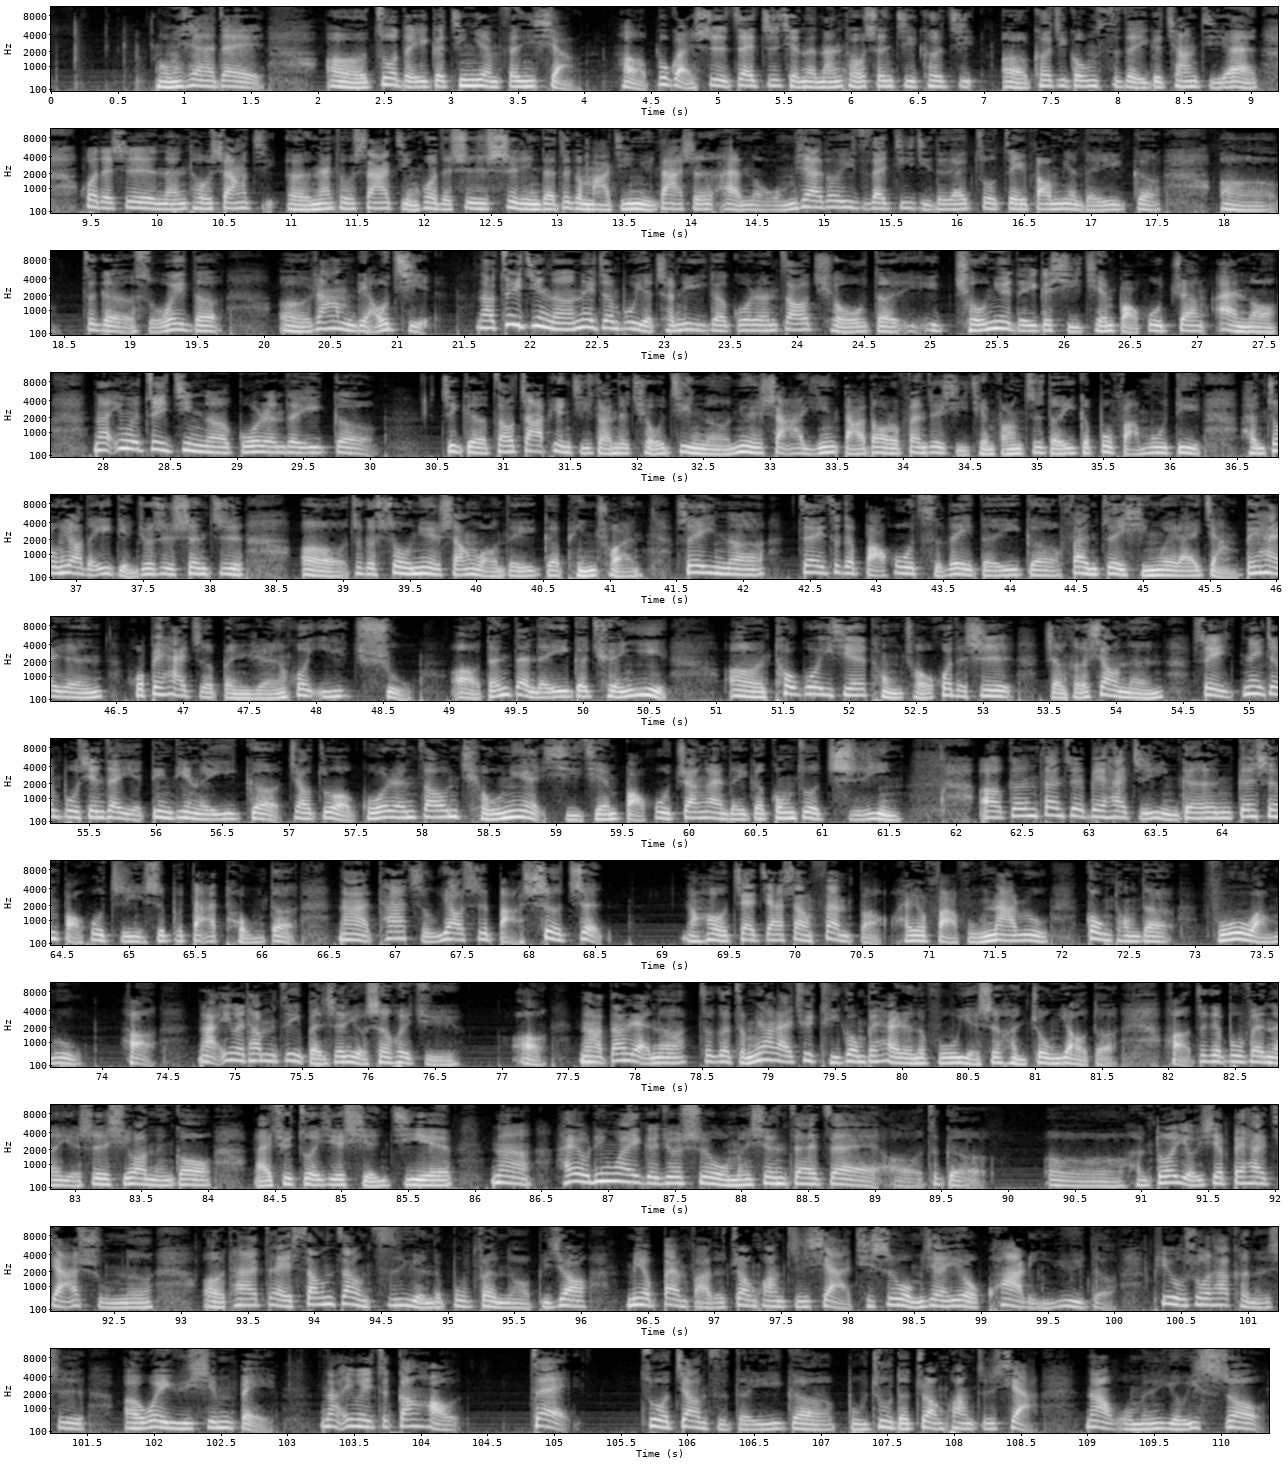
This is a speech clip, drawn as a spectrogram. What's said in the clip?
我们现在在呃做的一个经验分享。好，不管是在之前的南投生技科技呃科技公司的一个枪击案，或者是南投杀警呃南投杀警，或者是士林的这个马吉女大生案哦，我们现在都一直在积极的在做这一方面的一个呃这个所谓的呃让他们了解。那最近呢，内政部也成立一个国人遭囚的一囚虐的一个洗钱保护专案哦。那因为最近呢，国人的一个这个遭诈骗集团的囚禁呢，虐杀已经达到了犯罪洗钱防治的一个不法目的。很重要的一点就是，甚至呃这个受虐伤亡的一个频传。所以呢，在这个保护此类的一个犯罪行为来讲，被害人或被害者本人或遗属呃等等的一个权益。呃，透过一些统筹或者是整合效能，所以内政部现在也订定了一个叫做“国人遭囚虐洗钱保护专案”的一个工作指引，呃，跟犯罪被害指引跟根生保护指引是不大同的。那它主要是把社政，然后再加上犯保还有法服纳入共同的服务网络。好，那因为他们自己本身有社会局。哦，那当然呢，这个怎么样来去提供被害人的服务也是很重要的。好，这个部分呢，也是希望能够来去做一些衔接。那还有另外一个就是，我们现在在呃这个呃很多有一些被害家属呢，呃他在丧葬资源的部分呢，比较没有办法的状况之下，其实我们现在也有跨领域的，譬如说他可能是呃位于新北，那因为这刚好在。做这样子的一个补助的状况之下，那我们有一时候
